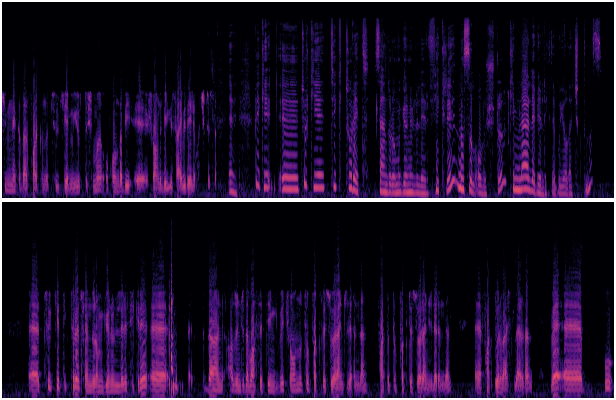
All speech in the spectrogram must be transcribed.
kim ne kadar farkında Türkiye mi yurt dışı mı o konuda bir e, şu anda bilgi sahibi değilim açıkçası. Peki e, Türkiye Tik Tourette sendromu gönüllüleri fikri nasıl oluştu? Kimlerle birlikte bu yola çıktınız? E, Türkiye Tik Tourette Sendromu gönüllüleri fikri e, daha az önce de bahsettiğim gibi çoğunluğu tıp fakültesi öğrencilerinden, farklı tıp fakültesi öğrencilerinden, e, farklı üniversitelerden ve e, bu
